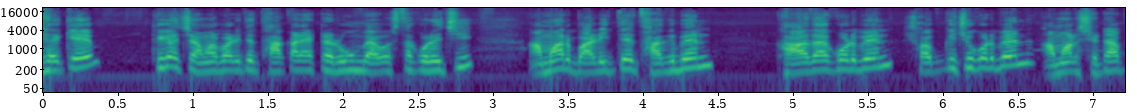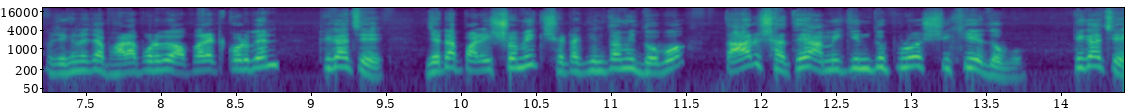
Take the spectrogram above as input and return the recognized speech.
থেকে, ঠিক আছে, আমার বাড়িতে থাকার একটা রুম ব্যবস্থা করেছি। আমার বাড়িতে থাকবেন খাওয়া দাওয়া করবেন সব কিছু করবেন, আমার সেটা যেখানে যা ভাড়া পড়বে অপারেট করবেন, ঠিক আছে? যেটা পারিশ্রমিক সেটা কিন্তু আমি দেবো, তার সাথে আমি কিন্তু পুরো শিখিয়ে দেবো, ঠিক আছে?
